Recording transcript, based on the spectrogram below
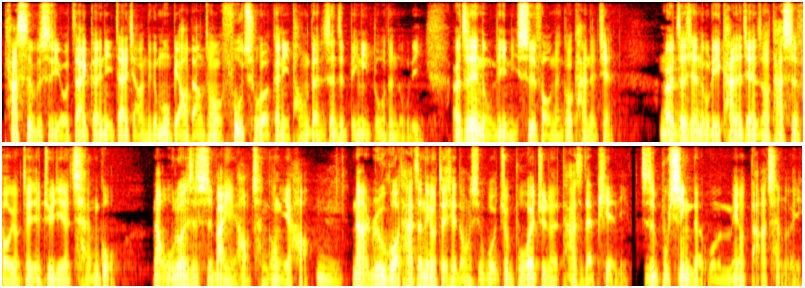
他是不是有在跟你在讲那个目标当中付出了跟你同等甚至比你多的努力，而这些努力你是否能够看得见，而这些努力看得见之后，他是否有这些具体的成果？那无论是失败也好，成功也好，嗯，那如果他真的有这些东西，我就不会觉得他是在骗你，只是不幸的我们没有达成而已。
